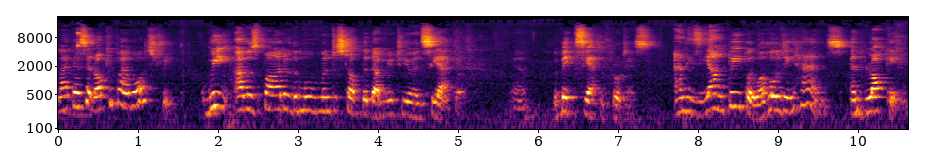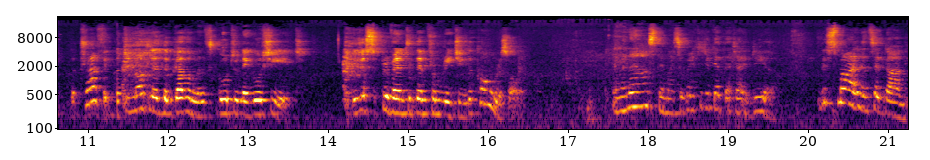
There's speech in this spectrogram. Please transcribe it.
Like I said, Occupy Wall Street. We, I was part of the movement to stop the WTO in Seattle, yeah, the big Seattle protests. And these young people were holding hands and blocking the traffic, did not let the governments go to negotiate. They just prevented them from reaching the Congress Hall. And when I asked them, I said, Where did you get that idea? They smiled and said, Gandhi.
